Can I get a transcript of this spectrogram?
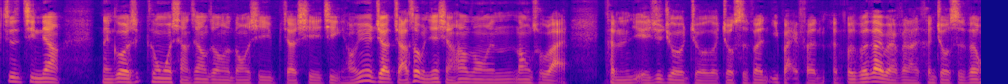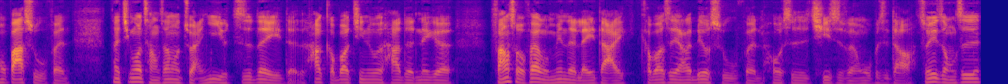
就是尽量能够跟我想象中的东西比较接近哦，因为假假设我们今天想象中弄出来，可能也就九九九十分、一百分，呃，不不到一百分了，可能九十分或八十五分。那经过厂商的转译之类的，他搞不好进入他的那个防守范围面的雷达，搞不好是要六十五分或是七十分，我不知道。所以总之，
